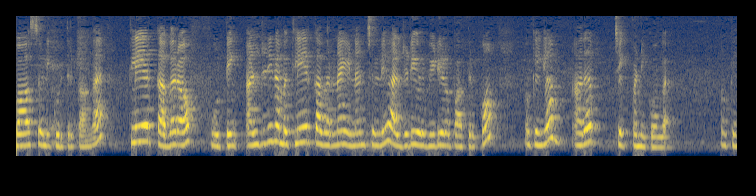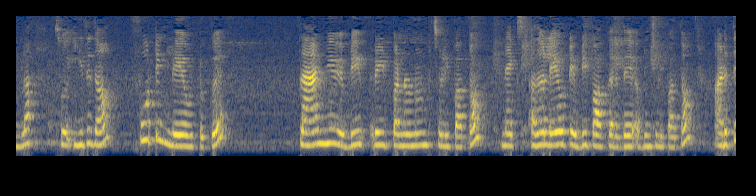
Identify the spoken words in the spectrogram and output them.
பாஸ் சொல்லி கொடுத்துருக்காங்க. Clear cover of footing already நம்ம கிளியர் கவர்னா என்னன்னு சொல்லி ஆல்ரெடி ஒரு வீடியோவில் பார்த்துருக்கோம். ஓகேங்களா? அதை செக் பண்ணிக்கோங்க. ஓகேங்களா? ஸோ இதுதான் ஃபூட்டிங் லே அவுட்டுக்கு பிளான் வியூ எப்படி ரீட் பண்ணணும்னு சொல்லி பார்த்தோம். நெக்ஸ்ட் அதாவது லே அவுட் எப்படி பார்க்கறது அப்படின்னு சொல்லி பார்த்தோம். அடுத்து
